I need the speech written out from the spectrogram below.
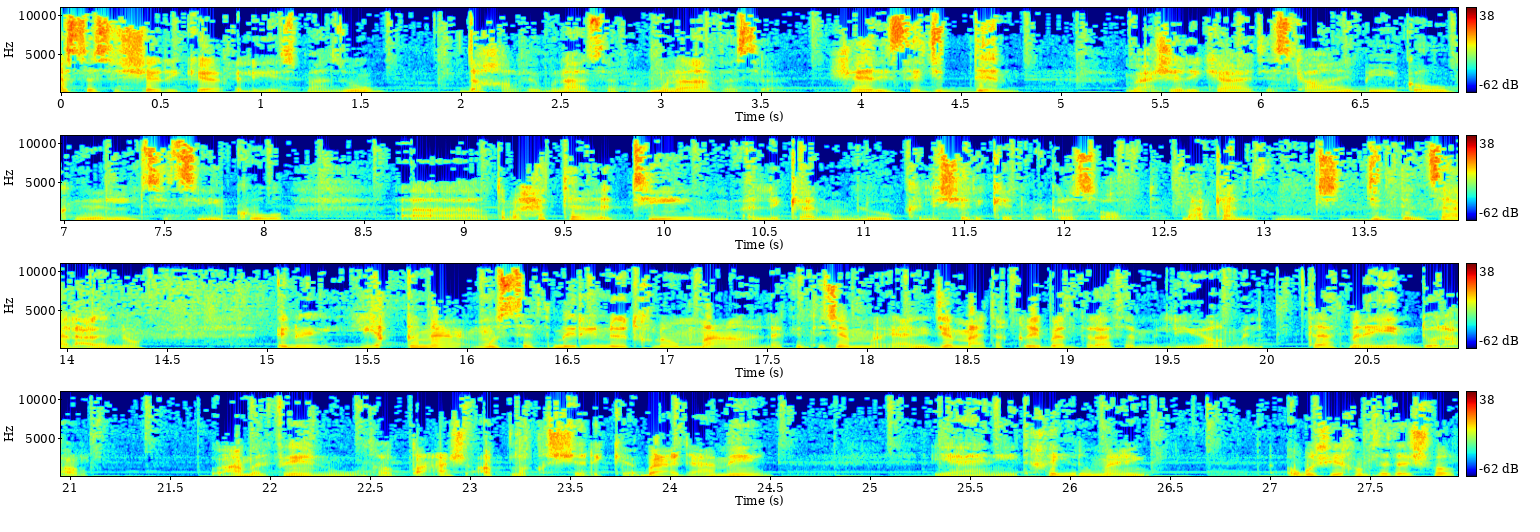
أسس الشركة اللي هي اسمها زوم دخل في مناسبة منافسة شرسة جدا مع شركات سكايب، جوجل، سيسكو آه طبعا حتى التيمز اللي كان مملوك لشركة مايكروسوفت ما كان جدا سهل على انه إنه يقنع مستثمرين إنه يدخلون معاه. لكن تجمع يعني جمع تقريبا 3 مليون من 3 ملايين دولار. وعام 2013 أطلق الشركة. بعد عامين يعني تخيلوا معي أول شيء خمسة أشهر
